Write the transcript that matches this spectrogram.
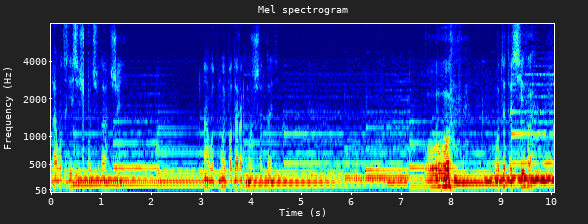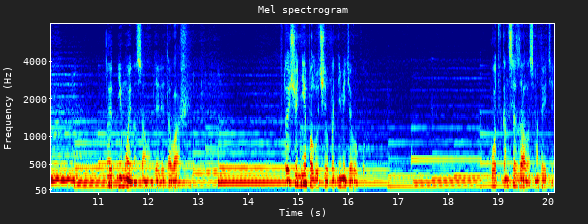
Да, вот здесь еще, вот сюда, Жень. На, вот мой подарок можешь отдать. О, вот эта сила. Но это не мой на самом деле, это ваш. Кто еще не получил, поднимите руку. Вот в конце зала, смотрите.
